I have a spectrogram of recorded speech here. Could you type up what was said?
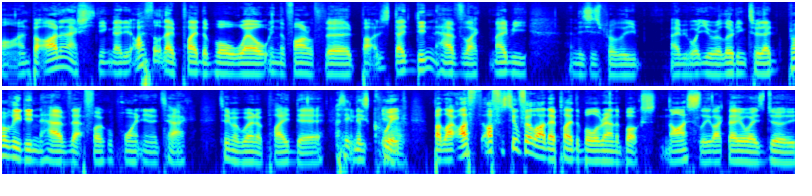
line, but I don't actually think they did. I thought they played the ball well in the final third, but just, they didn't have like maybe, and this is probably maybe what you were alluding to. They probably didn't have that focal point in attack. Timo Werner played there, I think and the- he's quick, yeah. but like I, f- I still felt like they played the ball around the box nicely, like they always do.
